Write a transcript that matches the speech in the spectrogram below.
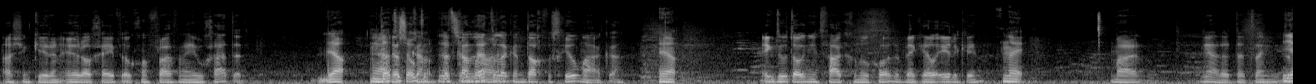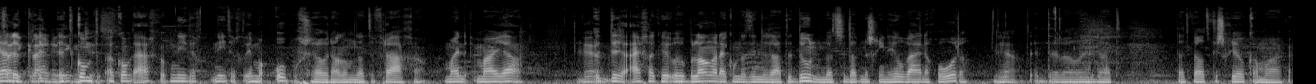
Als je een keer een euro geeft, ook gewoon vragen van hey, hoe gaat het? Ja, Ja. dat, dat is ook... kan, dat dat is kan ook letterlijk een dag verschil maken. belangrijk. Ik doe het ook niet vaak genoeg hoor, daar ben ik heel eerlijk in. Ja, nee. Maar ja, dat, dat zijn, dat ja, zijn dat- kleine het, het, komt, het komt eigenlijk ook niet echt, niet echt in me op of zo dan om dat te vragen. Maar, maar ja, ja, het is eigenlijk heel, heel belangrijk om dat inderdaad te doen. Omdat ze dat misschien heel weinig horen. ja. Wel inderdaad, dat wel het verschil kan maken.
